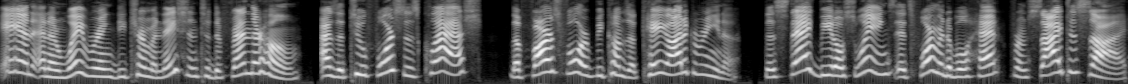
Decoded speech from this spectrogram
and an unwavering determination to defend their home. As the two forces clash, the forest floor becomes a chaotic arena. The stag beetle swings its formidable head from side to side,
